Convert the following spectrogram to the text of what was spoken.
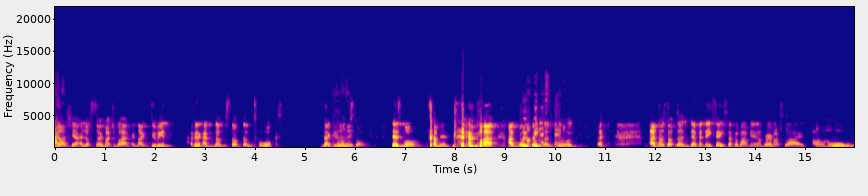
last year I lost so much work and like doing. I feel like I've non-stop done talks, like Good. non-stop. There's more coming, but I've non-stop done talks. I've non-stop done them, and they say stuff about me, and I'm very much like, oh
